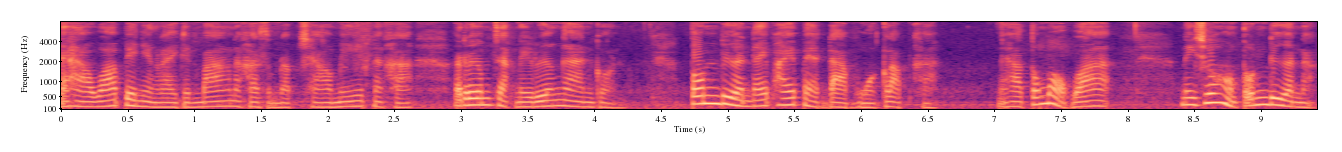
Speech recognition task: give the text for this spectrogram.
นะคะ ว่าเป็นอย่างไรกันบ้างนะคะสำหรับชาวเมษนะคะ เริ่มจากในเรื่องงานก่อน ต้นเดือนได้ไพ่แปดดาบหัวกลับค่ะนะคะ ต้องบอกว่าในช่วงของต้นเดือนน่ะ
